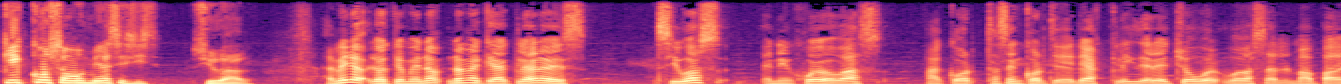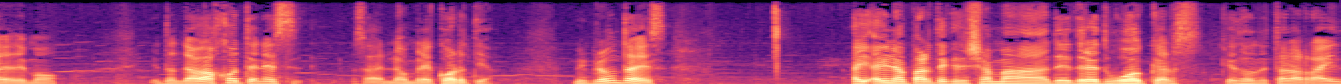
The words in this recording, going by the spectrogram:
¿Qué cosa vos mirás y decís ciudad? A mí lo, que no me queda claro es, si vos en el juego vas a estás en Cortia y le das clic derecho, vu- vas al mapa de demo, donde abajo tenés o sea, el nombre Cortia. Mi pregunta es, hay, hay una parte que se llama The Dreadwalkers, que es donde está la raid.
